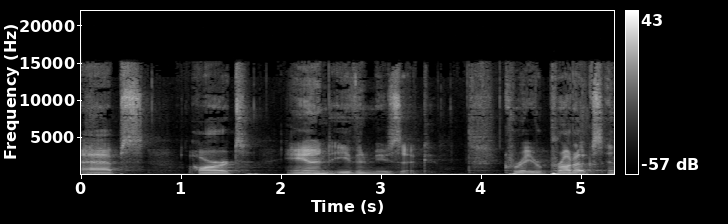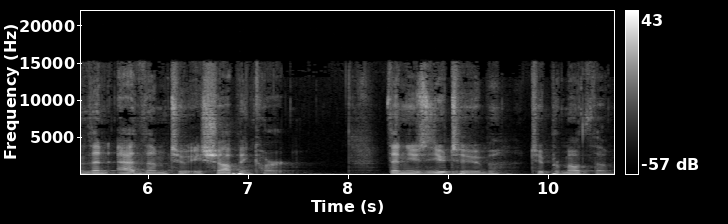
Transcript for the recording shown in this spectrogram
apps, art, and even music. Create your products and then add them to a shopping cart. Then use YouTube to promote them.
